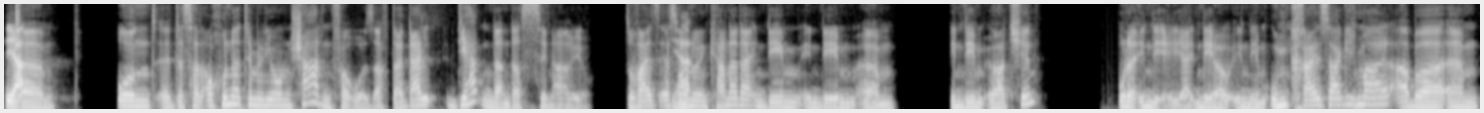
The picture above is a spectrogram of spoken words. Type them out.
Ja, Ähm, und äh, das hat auch hunderte Millionen Schaden verursacht. Da, da, die hatten dann das Szenario. So war jetzt erstmal Ja. nur in Kanada, in dem, in dem, ähm, in dem Örtchen. Oder in, die, ja, in, der, in dem Umkreis, sag ich mal. Aber ähm,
